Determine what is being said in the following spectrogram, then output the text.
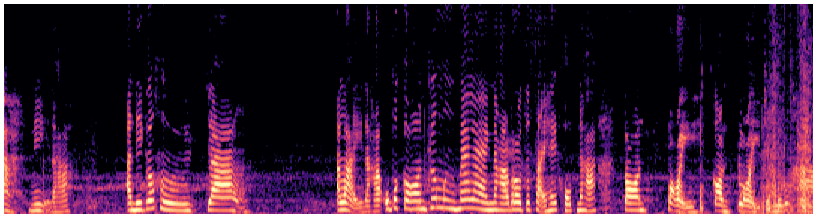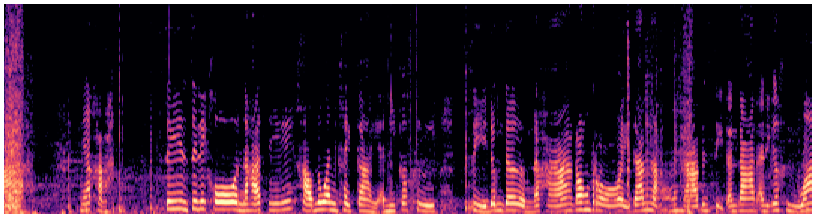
อะนี่นะคะ อันนี้ก็คือยางอะไหล่นะคะ อุปกรณ์เครื่องมือแม่แรงนะคะ เราจะใส่ให้ครบนะคะ ตอนปล่อยก่อนปล่อยถึงมือลูกค้า เนี่ยค่ะ ซีนซิลิโคนนะคะ สีขาวนวลไข่ไก่ อันนี้ก็คือสีเดิมๆนะคะ ร่องรอยด้านหลังนะคะเป็นสีด้านๆอันนี้ก็คือว่า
